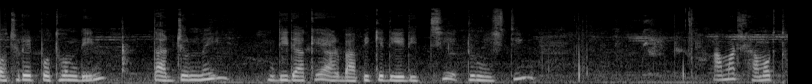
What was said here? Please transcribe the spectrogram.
বছরের প্রথম দিন, তার জন্যই দিদাকে আর বাপিকে দিয়ে দিচ্ছি একটু মিষ্টি। আমার সামর্থ্য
